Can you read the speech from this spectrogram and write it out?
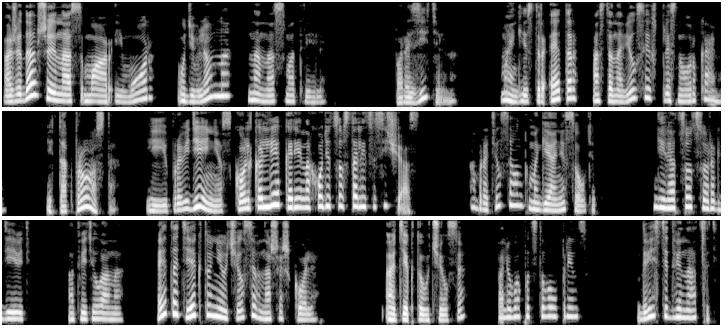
Ожидавшие нас Мар и Мор удивленно на нас смотрели. Поразительно. Магистр Этер остановился и всплеснул руками. И так просто. И проведение. Сколько лекарей находится в столице сейчас? Обратился он к Магиане Солтит. «Девятьсот сорок девять», — ответила она. «Это те, кто не учился в нашей школе». «А те, кто учился?» — полюбопытствовал принц. «Двести двенадцать».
